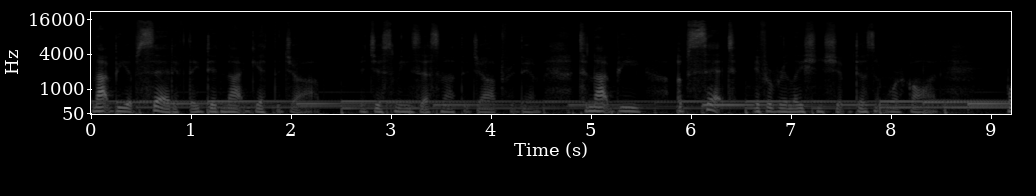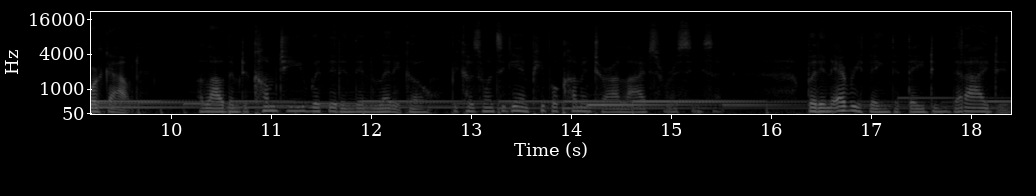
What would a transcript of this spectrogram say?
not be upset if they did not get the job. It just means that's not the job for them. To not be upset if a relationship doesn't work on, work out. Allow them to come to you with it and then let it go. Because once again, people come into our lives for a season. But in everything that they do, that I do,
